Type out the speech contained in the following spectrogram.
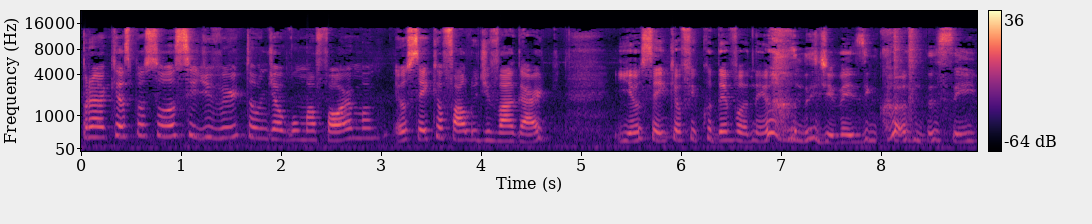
para que as pessoas se divirtam de alguma forma. Eu sei que eu falo devagar e eu sei que eu fico devaneando de vez em quando, assim.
